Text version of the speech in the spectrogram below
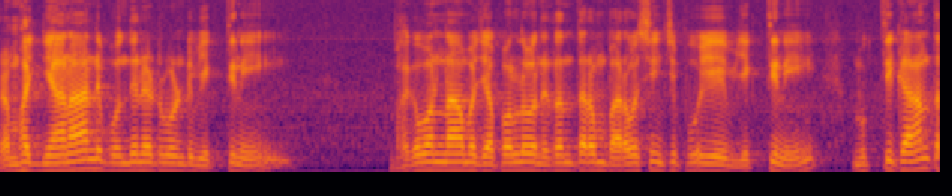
బ్రహ్మజ్ఞానాన్ని పొందినటువంటి వ్యక్తిని భగవన్నామ జపంలో నిరంతరం పరవశించిపోయే వ్యక్తిని ముక్తికాంత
